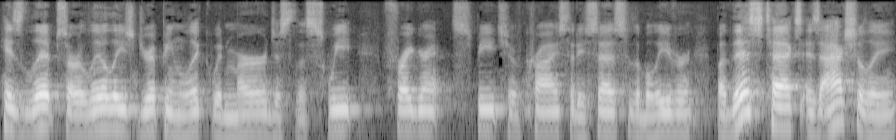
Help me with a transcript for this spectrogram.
his lips are lilies dripping liquid myrrh, just the sweet, fragrant speech of Christ that he says to the believer. But this text is actually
